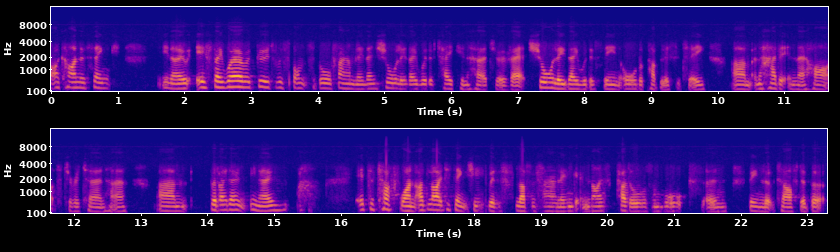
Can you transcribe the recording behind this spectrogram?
I kind of think you know, if they were a good, responsible family, then surely they would have taken her to a vet. Surely they would have seen all the publicity um, and had it in their hearts to return her. Um, but I don't, you know, it's a tough one. I'd like to think she's with love and family and getting nice cuddles and walks and being looked after, but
